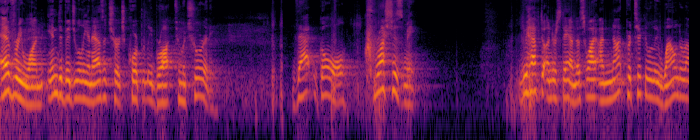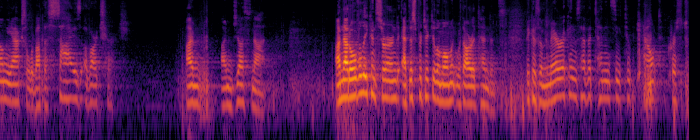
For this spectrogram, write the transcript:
everyone individually and as a church corporately brought to maturity. That goal crushes me. You have to understand, that's why I'm not particularly wound around the axle about the size of our church. I'm, I'm just not. I'm not overly concerned at this particular moment with our attendance because Americans have a tendency to count Christians.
